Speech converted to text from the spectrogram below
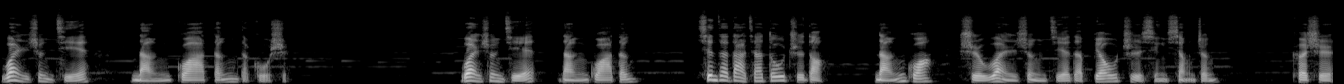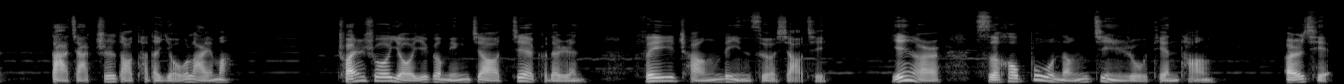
万圣节南瓜灯的故事。万圣节南瓜灯，现在大家都知道，南瓜是万圣节的标志性象征。可是，大家知道它的由来吗？传说有一个名叫 Jack 的人，非常吝啬小气。因而死后不能进入天堂，而且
